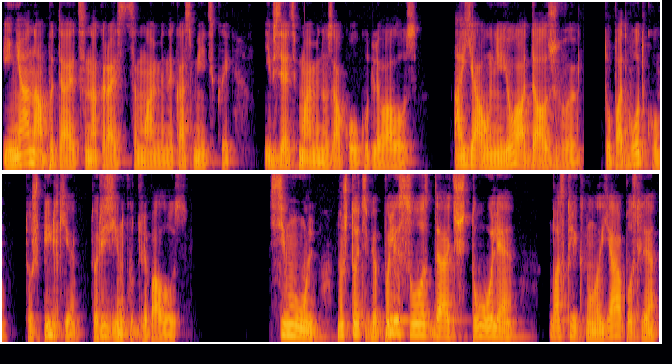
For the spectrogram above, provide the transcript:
И не она пытается накраситься маминой косметикой и взять мамину заколку для волос, а я у нее одалживаю то подводку, то шпильки, то резинку для волос. «Симуль, ну что тебе, пылесос дать, что ли?» – воскликнула я после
